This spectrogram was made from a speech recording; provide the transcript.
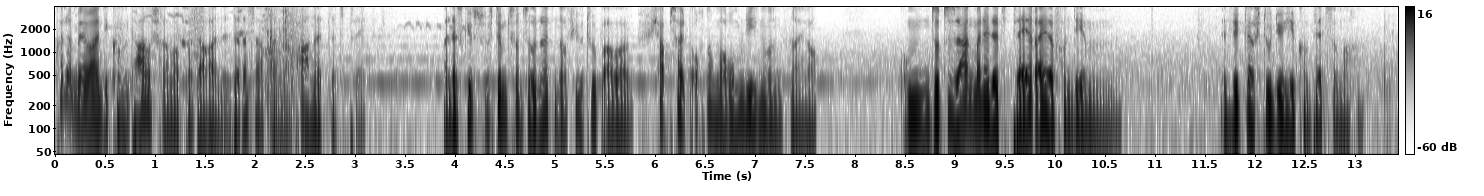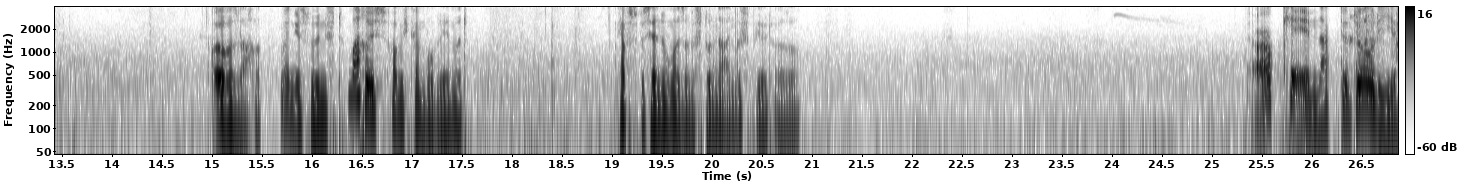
Könnt ihr mir mal in die Kommentare schreiben, ob ihr daran Interesse habt, an einem Fahrenheit Let's Play. Ich meine, das gibt es bestimmt schon zu Hunderten auf YouTube, aber ich habe es halt auch nochmal rumliegen und naja. Um sozusagen meine Let's Play-Reihe von dem Entwicklerstudio hier komplett zu machen. Eure Sache. Wenn ihr es wünscht, mache ich es, habe ich kein Problem mit. Ich habe es bisher nur mal so eine Stunde angespielt, also. Okay, nackte Jodie.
